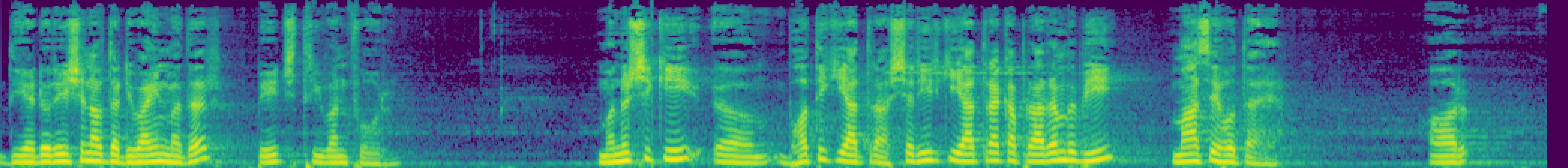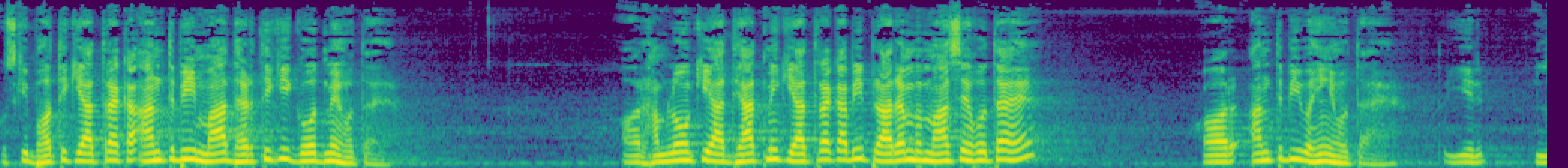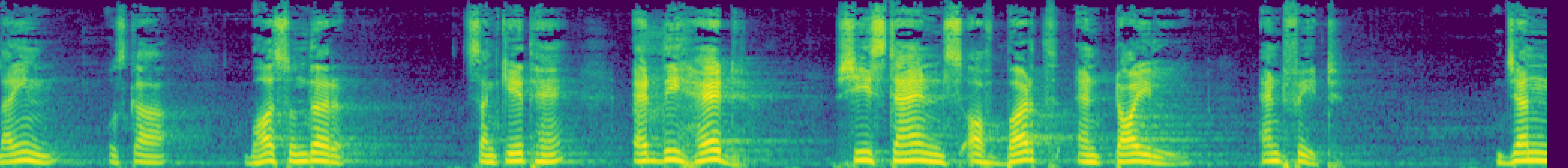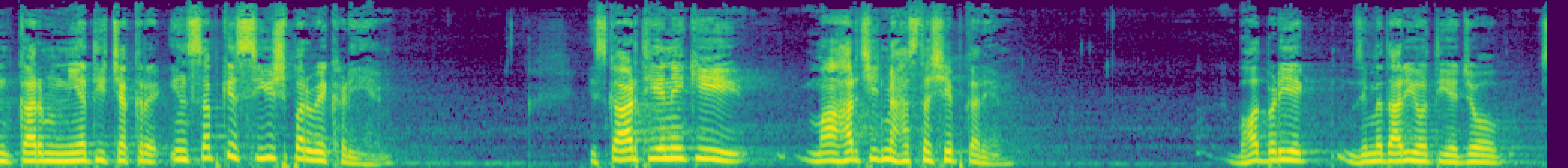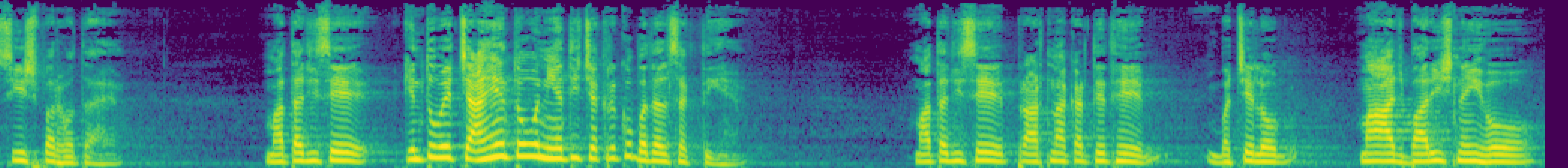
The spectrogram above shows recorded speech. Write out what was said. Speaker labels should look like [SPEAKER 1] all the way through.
[SPEAKER 1] The Adoration of the Divine Mother, page 314 मनुष्य की भौतिक यात्रा शरीर की यात्रा का प्रारंभ भी माँ से होता है। और उसकी भौतिक यात्रा का अंत भी माँ धरती की गोद में होता है। और हम लोगों की आध्यात्मिक यात्रा का भी प्रारंभ माँ से होता है और अंत भी वहीं होता है। तो ये लाइन उसका बहुत सुंदर संकेत हैं। At the head she stand of birth and toil and fate जन्म कर्म, नियति, चक्र, इन सब के शीर्ष पर वे खड़ी हैं। इसका अर्थ ये नहीं कि माँ हर चीज़ में हस्तक्षेप करें। बहुत बड़ी एक ज़िम्मेदारी होती है जो शीर्ष पर होता है। माता जी से, किंतु वे चाहें तो वो नियति चक्र को बदल सकती हैं। माता जी से प्रार्थना करते थे, बच्चे लोग, माँ, आज बारिश नहीं हो,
